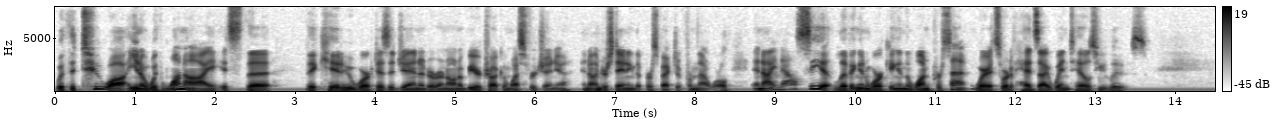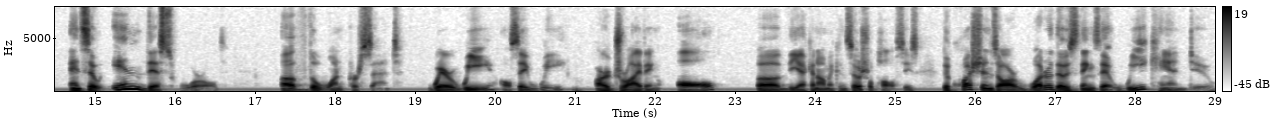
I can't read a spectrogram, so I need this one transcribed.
with the two eye, you know, with one eye, it's the the kid who worked as a janitor and on a beer truck in West Virginia and understanding the perspective from that world. And I now see it living and working in the 1%, where it's sort of heads I win, tails you lose. And so in this world, of the 1%, where we, I'll say we, are driving all of the economic and social policies, the questions are what are those things that we can do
